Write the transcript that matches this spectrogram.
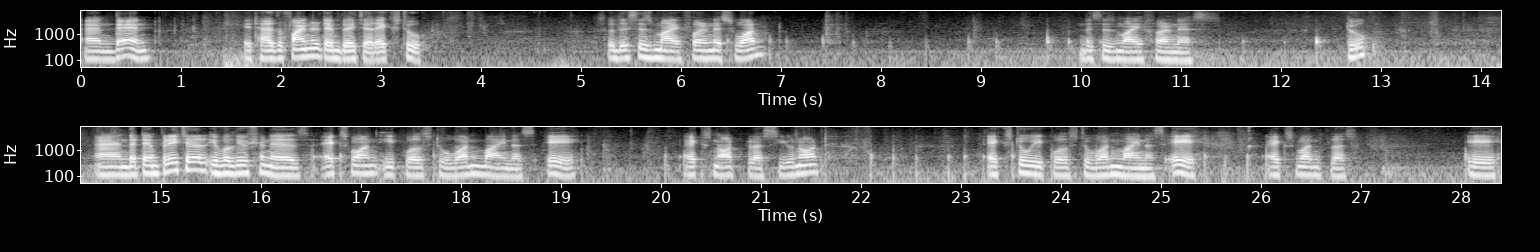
and then it has a final temperature x2 so this is my furnace 1 this is my furnace 2 and the temperature evolution is x1 equals to 1 minus a x naught plus u naught. X2 equals to 1 minus a x1 plus a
